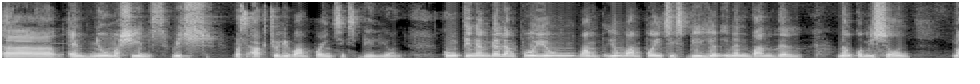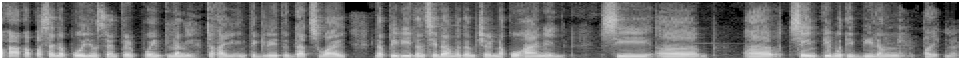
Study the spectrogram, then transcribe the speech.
uh, and new machines which was actually 1.6 billion. Kung tinanggal lang po yung, yung 1.6 billion in-unbundle ng komisyon, makakapasa na po yung center point lang eh, tsaka yung integrated. That's why napilitan sila, Madam Chair, na kuhanin si uh, uh, St. Timothy bilang partner.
